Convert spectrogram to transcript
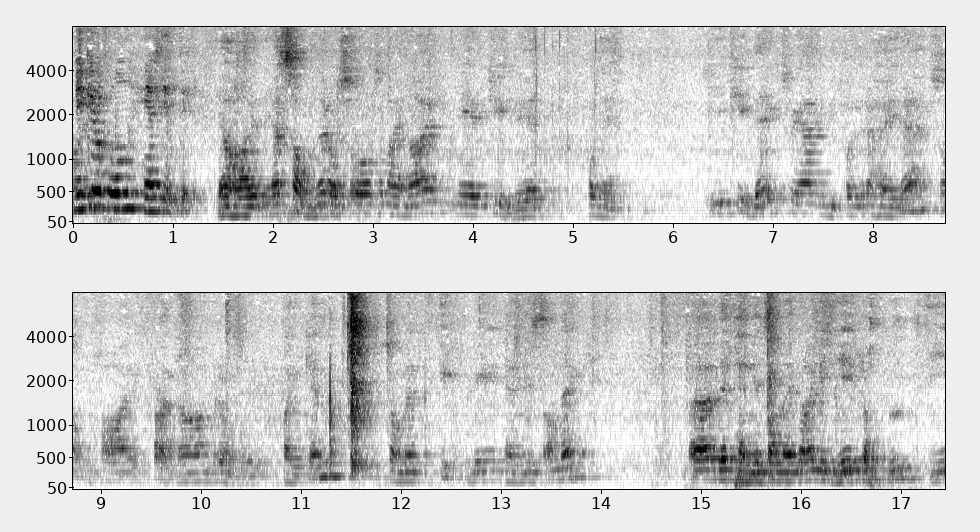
Mikrofonen helt inntil. Jeg, har, jeg savner også, som Einar, mer tydelighet på det. I tillegg tror jeg utfordre Høyre, som har flagga Bråvollparken som et ypperlig tennisanlegg. Eh, det tennisanlegget har ligget råttent i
